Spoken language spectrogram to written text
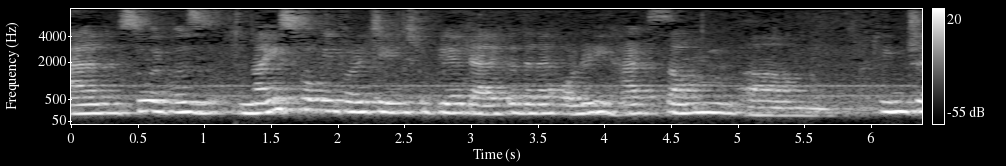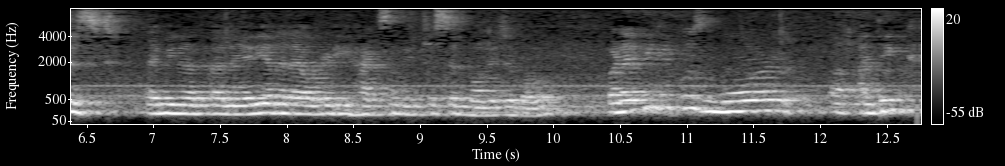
and so it was nice for me for a change to play a character that I already had some um, interest. I mean, a, an area that I already had some interest and knowledge about. But I think it was more. Uh, I think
